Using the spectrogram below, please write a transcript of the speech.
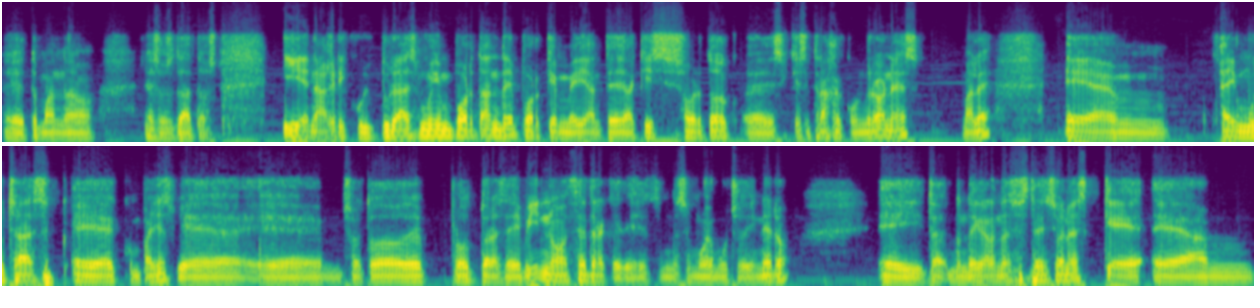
eh, tomando esos datos. Y en agricultura es muy importante porque mediante aquí, sobre todo, eh, que se trabaja con drones, ¿vale? Eh, hay muchas compañías, eh, sobre todo de productoras de vino, etcétera, que es donde se mueve mucho dinero y donde hay grandes extensiones que am,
